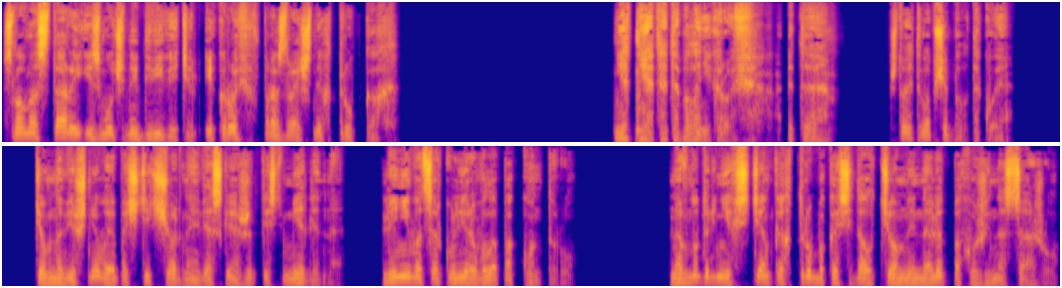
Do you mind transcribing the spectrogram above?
словно старый измученный двигатель, и кровь в прозрачных трубках. Нет-нет, это была не кровь. Это... Что это вообще было такое? Темно-вишневая, почти черная вязкая жидкость медленно, лениво циркулировала по контуру. На внутренних стенках трубок оседал темный налет, похожий на сажу.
